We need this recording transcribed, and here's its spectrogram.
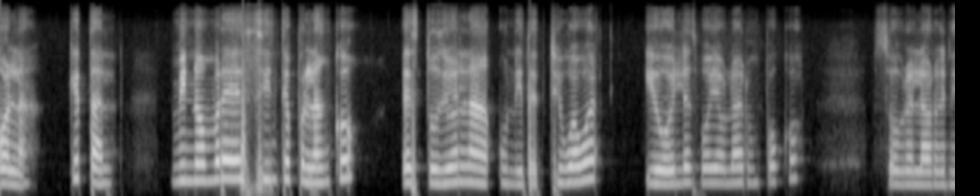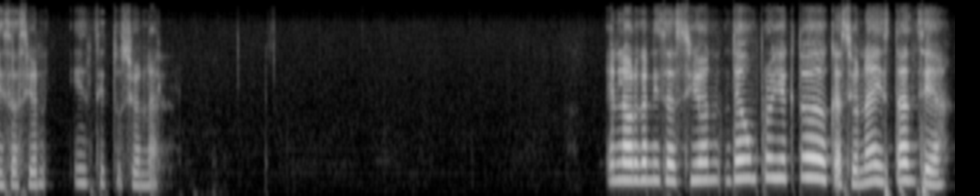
Hola, ¿qué tal? Mi nombre es Cintia Polanco, estudio en la Unidad Chihuahua y hoy les voy a hablar un poco sobre la organización institucional. En la organización de un proyecto de educación a distancia,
